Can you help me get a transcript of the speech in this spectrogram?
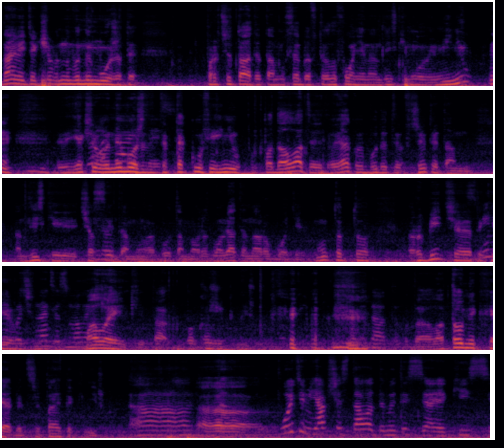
Навіть якщо ви ви не можете прочитати там у себе в телефоні на англійській мові меню, якщо ви не можете таку фігню подолати, то як ви будете вчити там англійські часи там або там розмовляти на роботі? Ну тобто робіть е, такі маленькі. Так, покажи книжку. Atomic Habits, читайте книжку. Потім я б ще стала дивитися якісь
